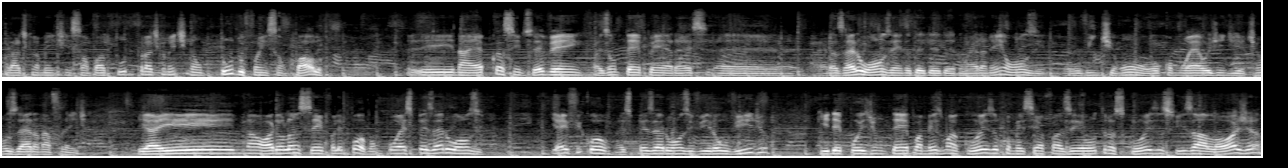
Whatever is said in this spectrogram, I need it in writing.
praticamente em São Paulo, tudo praticamente não, tudo foi em São Paulo. E na época, assim, você vê, faz um tempo, hein, era, é, era 011 ainda o DDD, não era nem 11, ou 21, ou como é hoje em dia, tinha o zero na frente. E aí, na hora eu lancei, falei, pô, vamos pôr SP011. E aí ficou, SP011 virou o vídeo, e depois de um tempo a mesma coisa, eu comecei a fazer outras coisas, fiz a loja,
